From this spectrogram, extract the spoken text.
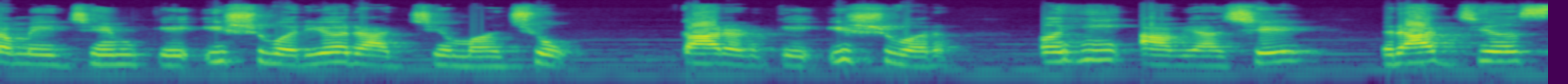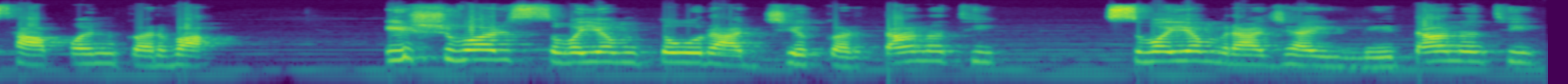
તમે જેમ કે ઈશ્વરીય રાજ્યમાં છો, કારણ કે ઈશ્વર અહીં આવ્યા છે રાજ્ય સ્થાપન કરવા. ઈશ્વર સ્વયં તો રાજ્ય કરતા નથી. સ્વયં રાજાએ લેતા નથી,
